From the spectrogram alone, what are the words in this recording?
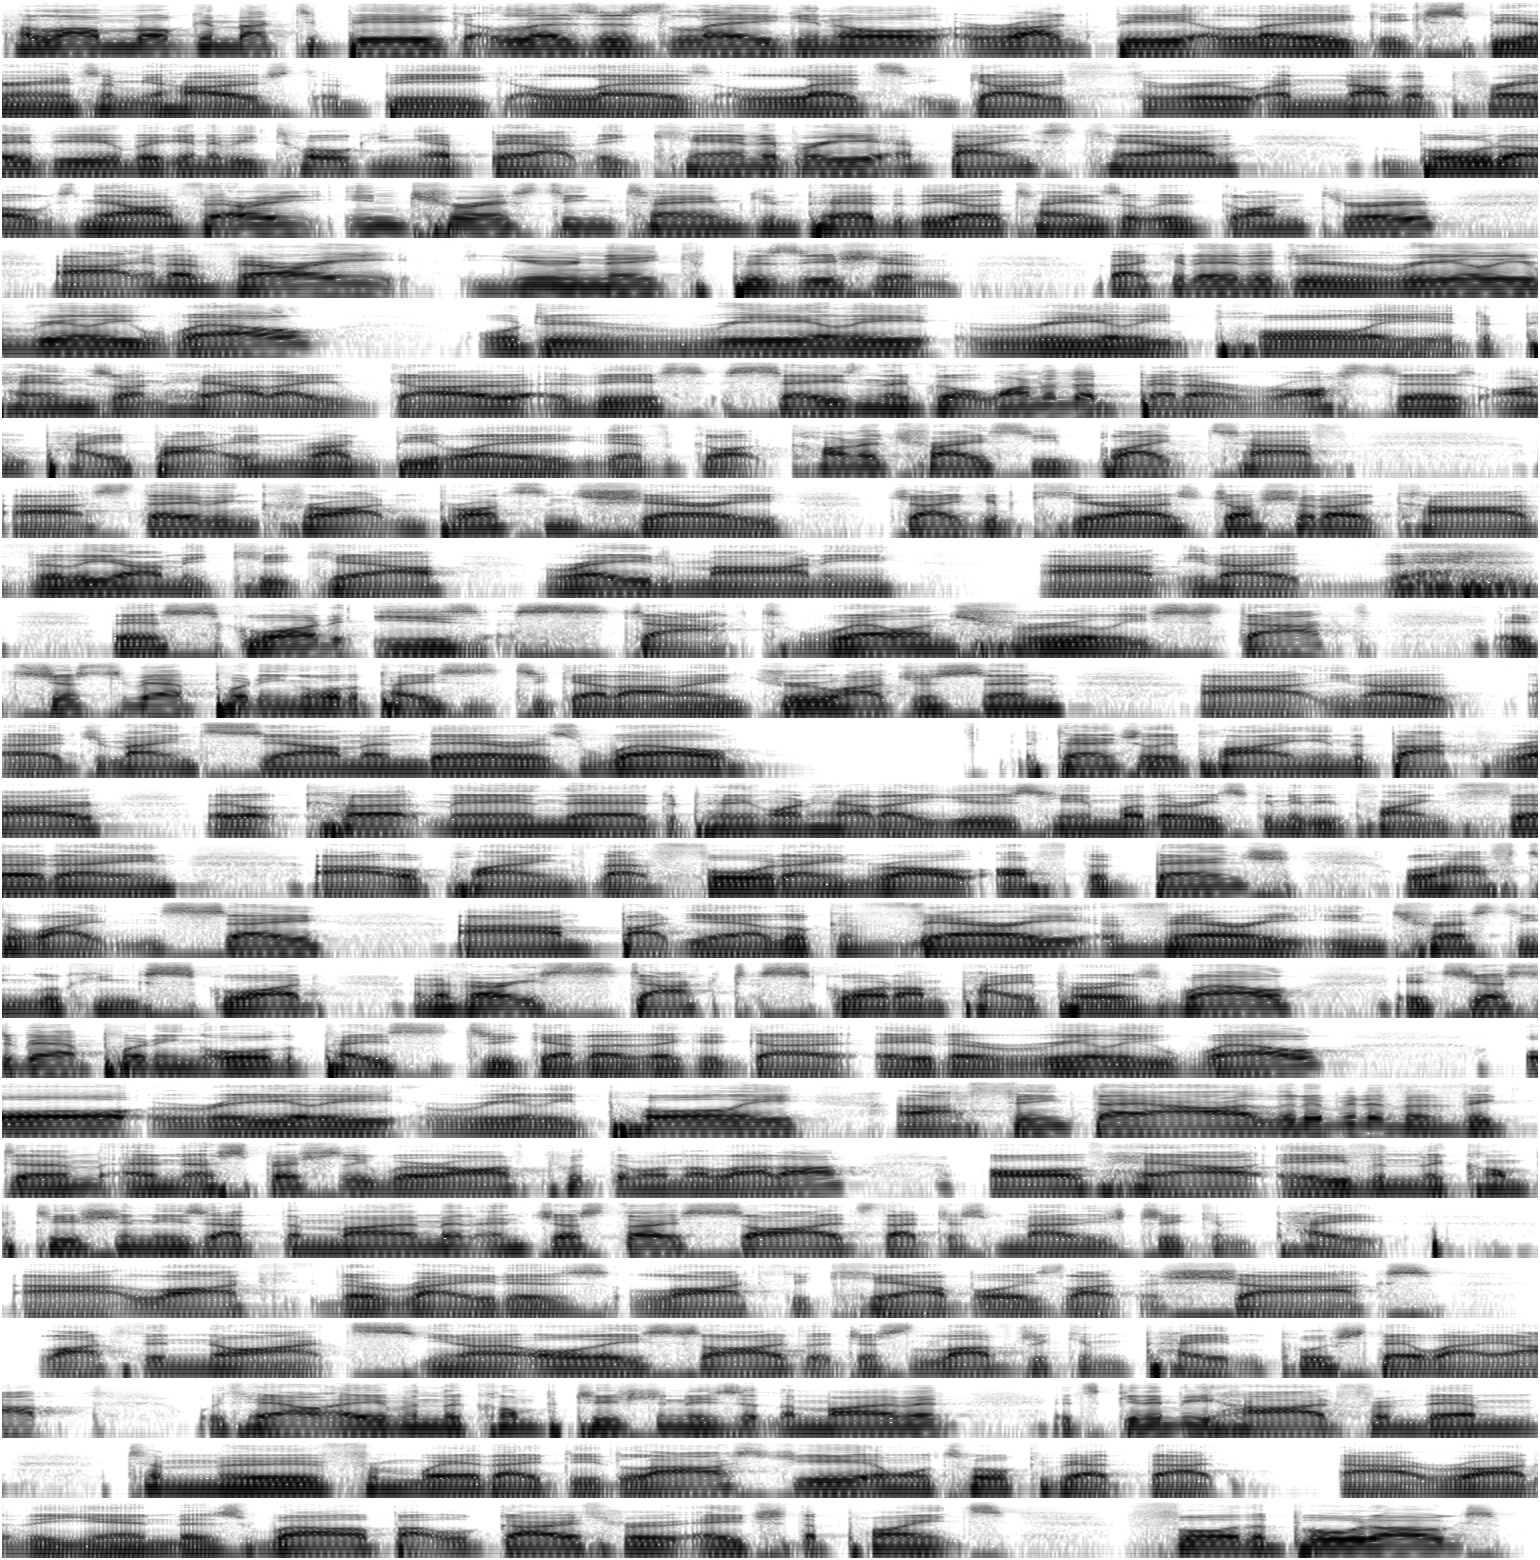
Hello and welcome back to Big Les's League and all rugby league experience. I'm your host, Big Les. Let's go through another preview. We're going to be talking about the Canterbury Bankstown Bulldogs. Now, a very interesting team compared to the other teams that we've gone through uh, in a very unique position. They could either do really, really well or do really, really poorly. It depends on how they go this season. They've got one of the better rosters on paper in rugby league. They've got Connor Tracey, Blake Taaffe, uh, Stephen Crichton, Bronson Xerri, Jacob Kiraz, Joshua Addo-Carr, Viliami Kikau, Reed Mahoney. Um, you know, their, their, squad is stacked, well and truly stacked. It's just about putting all the pieces together. I mean, Drew Hutchison, uh, you know, uh, Jaeman Salmon there as well potentially playing in the back row. They got Kurt Mann there, depending on how they use him, whether he's going to be playing 13 uh, or playing that 14 role off the bench. We'll have to wait and see. Um, but yeah, look, a very, very interesting looking squad and a very stacked squad on paper as well. It's just about putting all the pieces together. They could go either really well or really, really poorly. And I think they are a little bit of a victim, and especially where I've put them on the ladder, of how even the competition is at the moment, and just those sides that just manage to compete, uh, like the Raiders, like the Cowboys, like the Sharks. Like the Knights, you know, all these sides that just love to compete and push their way up. With how even the competition is at the moment, it's going to be hard for them to move from where they did last year, and we'll talk about that uh, right at the end as well. But we'll go through each of the points for the Bulldogs.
